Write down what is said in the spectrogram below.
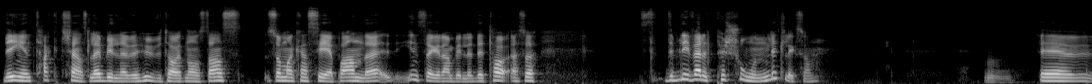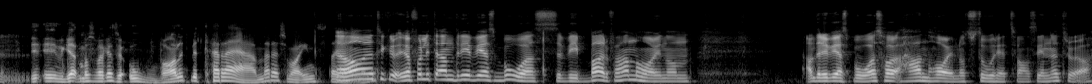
det är ingen taktkänsla i bilden överhuvudtaget någonstans. Som man kan se på andra Instagram-bilder. Det tar, alltså, det blir väldigt personligt liksom. Mm. Eh, Det måste vara ganska ovanligt med tränare som har Instagram. ja, jag tycker Jag får lite André Vias Boas-vibbar, för han har ju någon... André Vias Boas, har, han har ju något storhetsvansinne tror jag.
